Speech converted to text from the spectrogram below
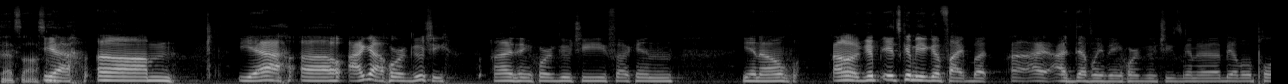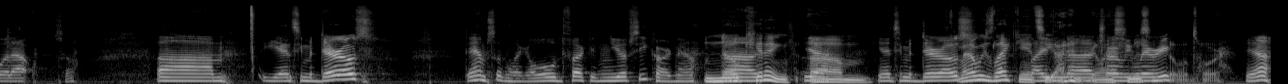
That's awesome. Yeah. Um yeah, uh I got Horiguchi. I think Horiguchi fucking you know, I don't know, it's going to be a good fight, but I I definitely think Horiguchi's going to be able to pull it out. So um Yancy Medeiros. Damn, it's looking like an old fucking UFC card now. No Uh, kidding. yeah. Um, Yancy Medeiros. I always liked Yancy. I Fighting, didn't uh, realize Charlie he was Leary. in Bellator. Yeah.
